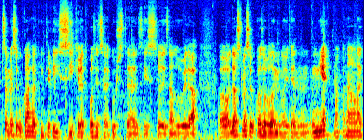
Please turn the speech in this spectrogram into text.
chceme si ukázat některé secret pozice, jak už jste zjistili z názvu videa. Uh, dal jsme si ukazovali minulý týden u mě na kanále,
